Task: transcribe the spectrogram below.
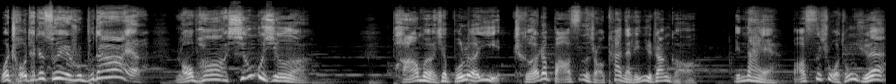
我瞅他这岁数不大呀。老庞行不行啊？庞庞有些不乐意，扯着宝四的手，看着邻居张口：“林大爷，宝四是我同学，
